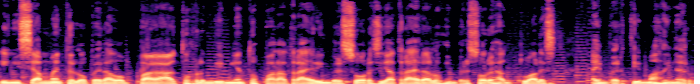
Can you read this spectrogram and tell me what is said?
Inicialmente el operador paga altos rendimientos para atraer inversores y atraer a los inversores actuales a invertir más dinero.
